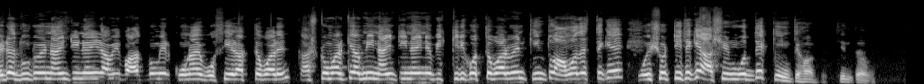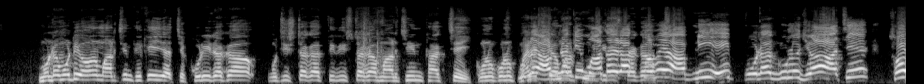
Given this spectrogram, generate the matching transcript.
এটা দুটোই নাইনটি নাইন আপনি বাথরুমের কোনায় বসিয়ে রাখতে পারেন। কাস্টমারকে আপনি নাইনটি নাইনে বিক্রি করতে পারবেন কিন্তু আমাদের থেকে পঁয়ষট্টি থেকে আশির মধ্যে কিনতে হবে। কিনতে হবে। মোটামুটি আমার মার্জিন থেকেই যাচ্ছে। কুড়ি টাকা পঁচিশ টাকা তিরিশ টাকা মার্জিন থাকছেই। কোনো কোনো মানে আপনাকে মাথায় রাখতে হবে আপনি এই প্রোডাক্টগুলো যা আছে সব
